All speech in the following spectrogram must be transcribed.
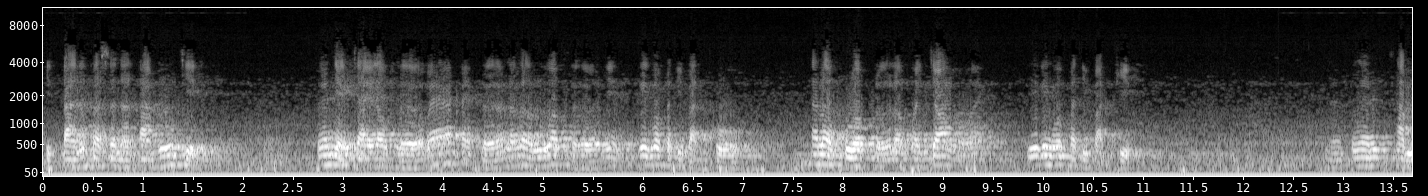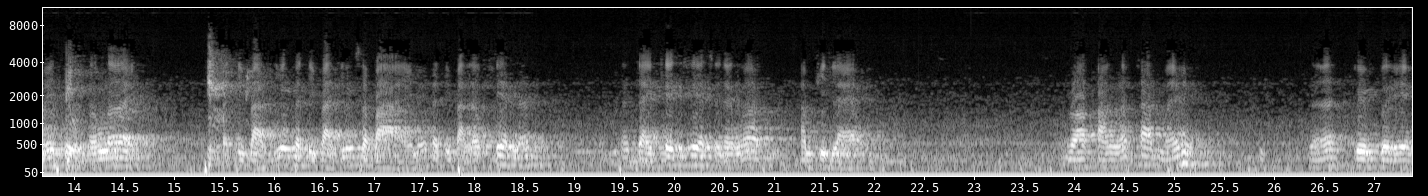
จิตตานุปัสนาตามรู้จิตเพราะฉะนั้นใจเราเผลอแวบไปเผลอแล้วเรารู้ว่าเผลอนี่เรียกว่าปฏิบัติถูกถ้าเรากลัวเผลอเราคอยจ้องเอาไว้นี่เรียกว่าปฏิบัติผิดนะเพราะฉะนั้นทำให้ถูกต้องง่ายปฏิบัติยิ่งปฏิบัติยิ่งสบาย ไม่ปฏิบัติแล้วเครียดนะ ถ้าใจเครียดเครียดแสดงว่าทำผิดแล้วรอฟังแล้วทราบไหมนะลืมตัวเอง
